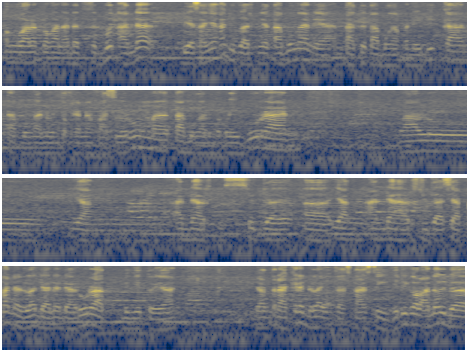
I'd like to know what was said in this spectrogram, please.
pengeluaran-pengeluaran Anda tersebut Anda biasanya kan juga harus punya tabungan ya. Entah itu tabungan pendidikan tabungan untuk renovasi rumah tabungan untuk liburan. Lalu yang Anda harus sudah uh, yang Anda harus juga siapkan adalah dana darurat begitu ya. Yang terakhir adalah investasi. Jadi kalau Anda sudah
